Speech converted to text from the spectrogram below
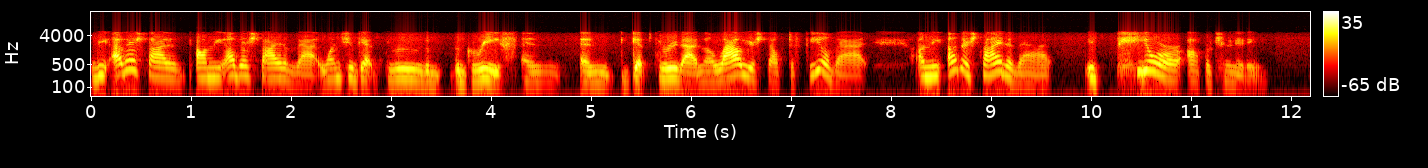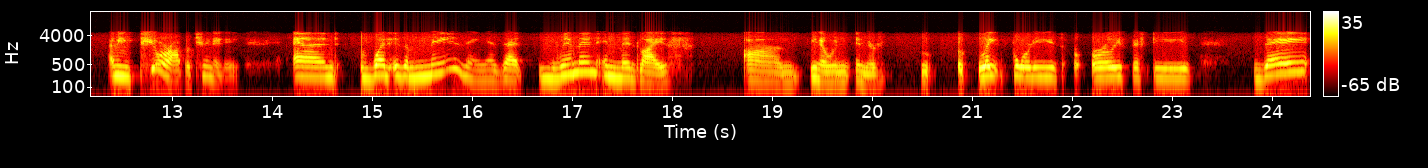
the other side on the other side of that once you get through the, the grief and and get through that and allow yourself to feel that on the other side of that is pure opportunity. I mean pure opportunity. And what is amazing is that women in midlife um, you know in, in their late 40s early 50s they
